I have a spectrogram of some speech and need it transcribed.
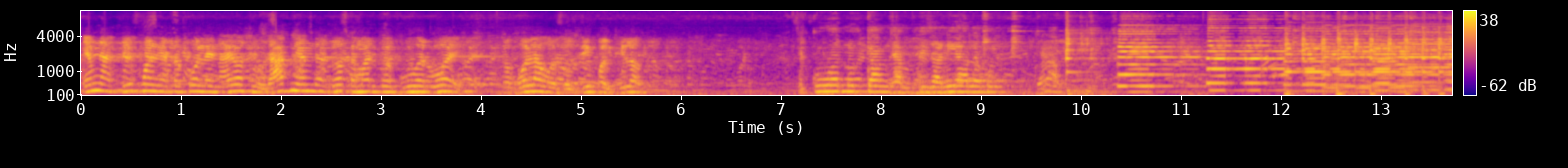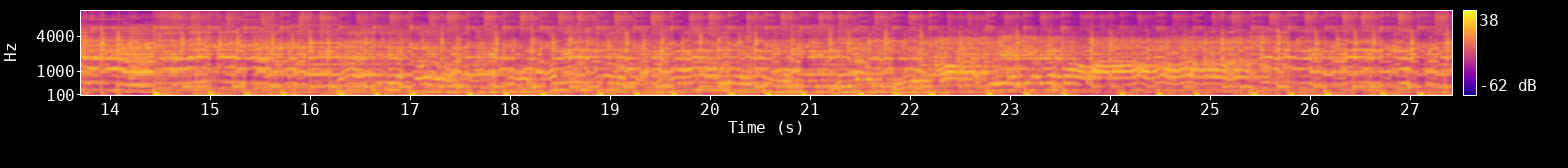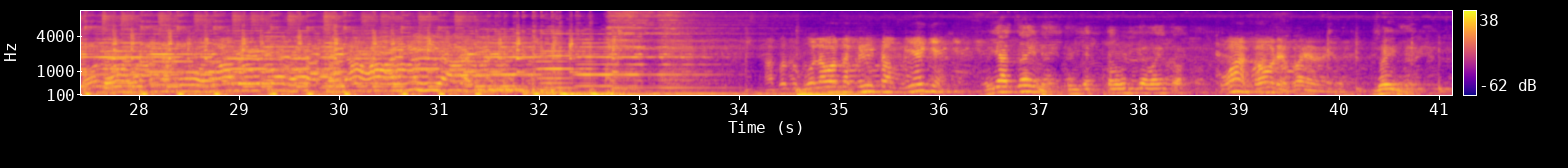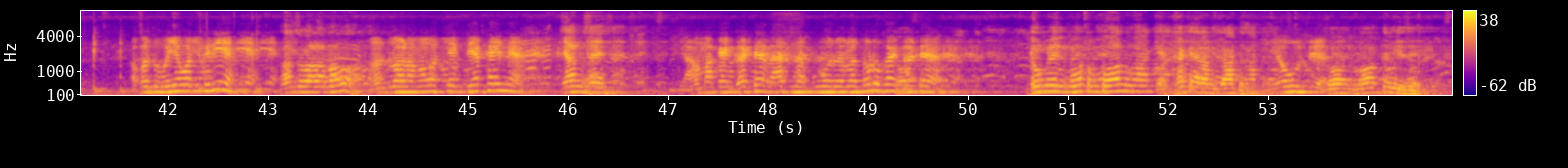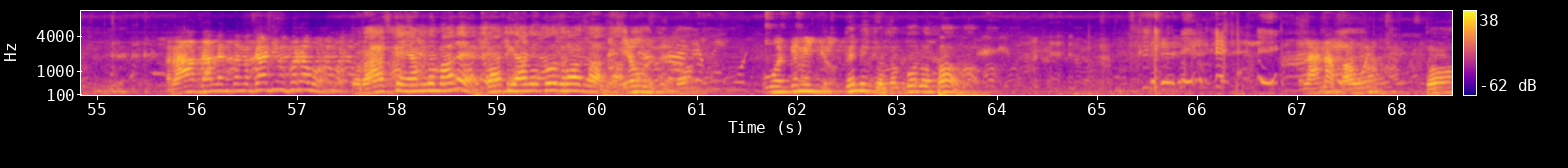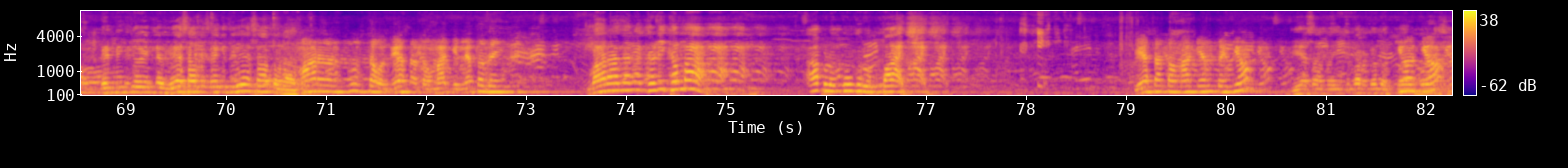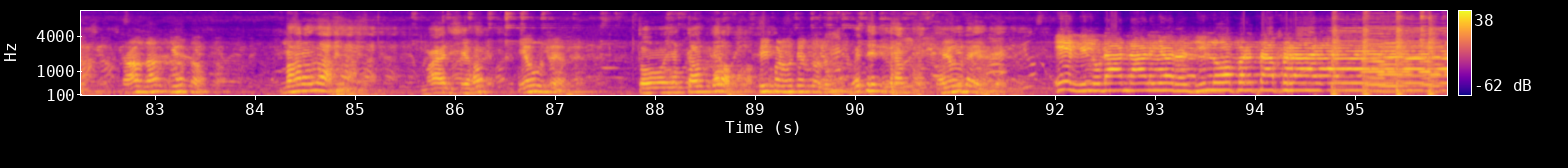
એમના શ્રીફળ ને ટકો લઈને આવ્યો છું. રાતની અંદર જો તમારી કોઈ કુંવર હોય તો બોલાવો તો શ્રીફળ ખીલાવો. કુંવરનું નું કામ છે બીજા નહીં આવે કોઈ. તો ખરી કામ એ ગયા યાદ જાય ને કેમ કે કવડી હોય તો. કોણ કવડે ભાઈ હવે? જોઈ લે. આ બધું વહીવટ કરીએ? અંતવાળા માવો અંજવાળામાં વાત કંઈક દેખાય ને? કેમ છે? આમાં કઈ ઘટે? રાજના કુંવર એમાં થોડું કઈ ઘટે? ડુંગળી મોટું ટોલું આકે ખટેરામ ગાડું. એવું છે. તો નોકરી છે. હાલે ને તમે ગાડી ભરાવો. તો રાજ કઈ એમને માલે ગાડી હાલે તો જ રાજ હાલે. એવું છે. કુવર ગમી ગયો. ગમી ગયો તો બોલો ભાવ. આના ભાવ હોય. તો ગમી ગયો એટલે વેસાતો મેં કીધું વેસાતો રાજ મહારાજ પૂછતા હોય વેસાતો તો માગી લેતો જઈ મહારાજાને ઘડી ખમા. આપણું કુકરું પાંચ. વેસાતો તો માગે એમ તો કયો. વેસાતો ઈ તમારે બધો કયો કયો? રાવ રાવ કયો તો. મહારાજા માર છે હો. એવું છે. તો એક કામ કરો. શ્રીફળ વધેરતો તો વધે જ નાખો એવું નહીં. એ લીલુડા નાળિયેર જીલો પ્રતાપરાય.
